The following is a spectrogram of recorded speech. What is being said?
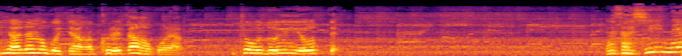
部屋玉子ちゃんがくれたの、これ。ちょうどいいよって。優しいね。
